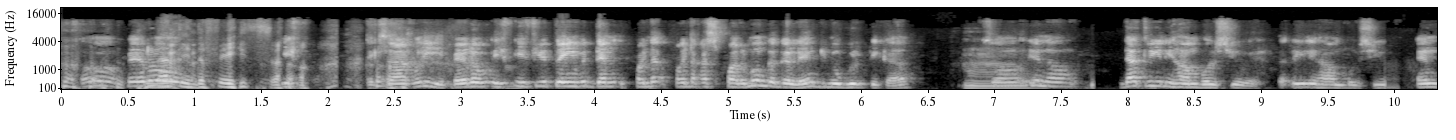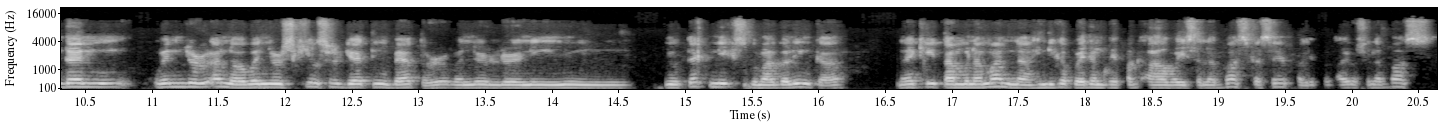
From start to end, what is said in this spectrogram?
oo, pero Not in the face. If- oh. exactly. Pero if, if you train with them, pag, pag nakaspar mo, ang gagaling, ginugulpi ka. Mm. So, you know, that really humbles you eh. That really humbles you. And then when you're ano, when your skills are getting better, when you're learning new, new techniques, gumagaling ka, nakikita mo naman na hindi ka pwedeng makipag-away sa labas kasi pag ipag-away sa labas,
